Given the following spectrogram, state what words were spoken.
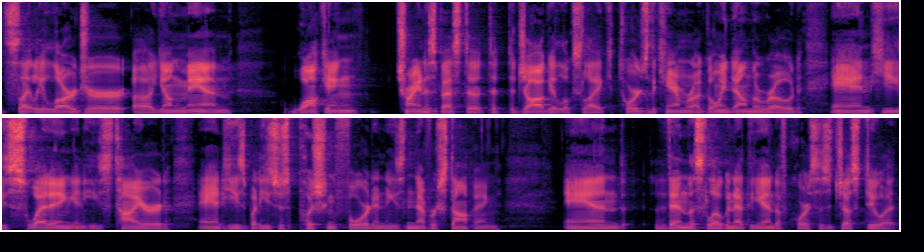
slightly larger uh, young man walking trying his best to, to, to, jog, it looks like, towards the camera, going down the road, and he's sweating and he's tired, and he's but he's just pushing forward and he's never stopping. And then the slogan at the end, of course, is just do it.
